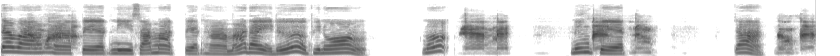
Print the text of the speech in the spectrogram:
แต่ว่าแต่ว่า หาแปดนี่สามารถแปดหามาได้เด้อพี่น้อง เนาะแมนแมนหนึ่งแปดหนึ่งจ้าหนึ่งแปด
